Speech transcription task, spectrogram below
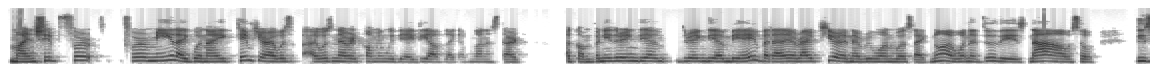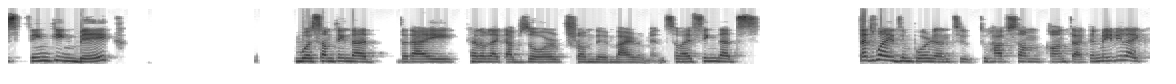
mind shift for for me. Like when i came here i was i was never coming with the idea of like i'm going to start a company during the during the mba but i arrived here and everyone was like no i want to do this now. So this thinking big was something that that i kind of like absorbed from the environment. So i think that's that's why it's important to to have some contact and maybe like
